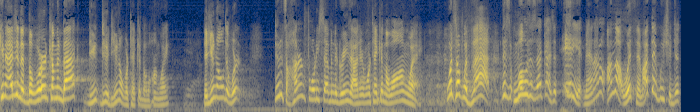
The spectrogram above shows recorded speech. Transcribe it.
Can you imagine the, the word coming back? Do you, dude, do you know we're taking the long way? Did you know that we're, dude, it's 147 degrees out here and we're taking the long way. What's up with that? This Moses, that guy's an idiot, man. I don't, I'm not with him. I think we should just,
